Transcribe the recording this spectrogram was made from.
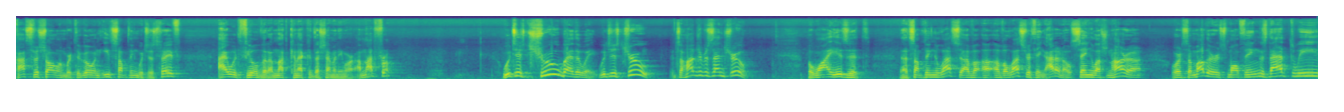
Chas v'shalom, were to go and eat something which is treif, I would feel that I'm not connected to Hashem anymore. I'm not from. Which is true, by the way. Which is true. It's 100% true. But why is it that something less of a, of a lesser thing, I don't know, saying lashon hara or some other small things that we,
